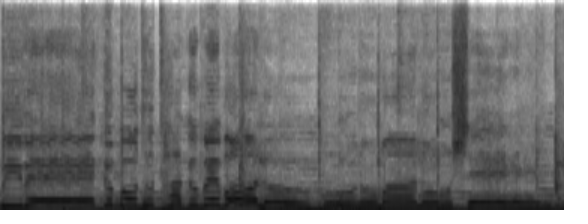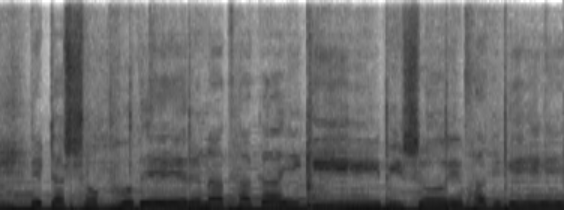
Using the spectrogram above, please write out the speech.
বিবেক বোধ থাকবে বলো কোন মানুষে? এটা সভ্যদের না থাকাই কি বিষয়ে ভাগ্যে?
